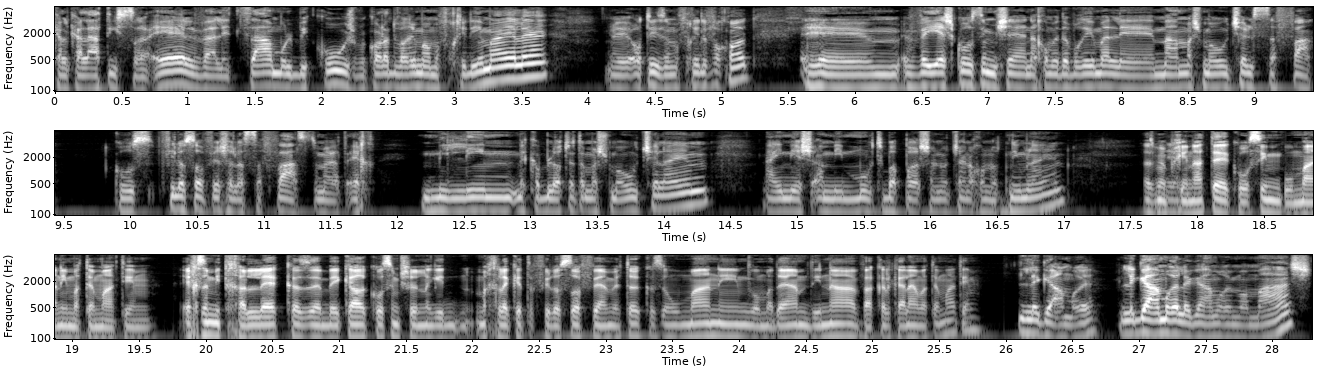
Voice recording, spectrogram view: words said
כלכלת ישראל ועל היצע מול ביקוש וכל הדברים המפחידים האלה. אותי זה מפחיד לפחות. Uh, ויש קורסים שאנחנו מדברים על מה המשמעות של שפה. קורס פילוסופיה של השפה, זאת אומרת, איך מילים מקבלות את המשמעות שלהם, האם יש עמימות בפרשנות שאנחנו נותנים להן. אז מבחינת אה, קורסים הומניים מתמטיים, איך זה מתחלק כזה, בעיקר קורסים של נגיד מחלקת הפילוסופיה הם יותר כזה הומניים, או מדעי המדינה והכלכלה המתמטיים? לגמרי, לגמרי לגמרי ממש.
